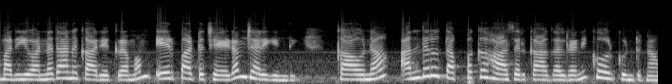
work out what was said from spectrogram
మరియు అన్నదాన కార్యక్రమం ఏర్పాటు చేయడం జరిగింది. కావున అందరూ తప్పక హాజరు కాగలరని కోరుకుంటున్నాము.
